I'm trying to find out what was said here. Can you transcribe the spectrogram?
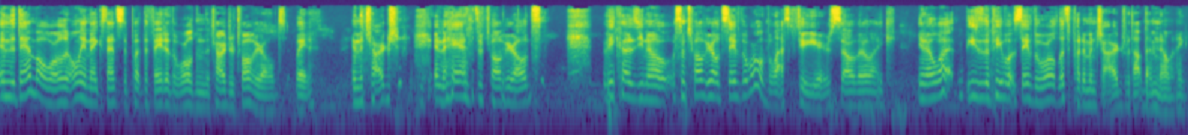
In the Damball world, it only makes sense to put the fate of the world in the charge of twelve-year-olds. Wait, in the charge, in the hands of twelve-year-olds, because you know some twelve-year-olds saved the world the last two years. So they're like, you know what? These are the people that saved the world. Let's put them in charge without them knowing.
